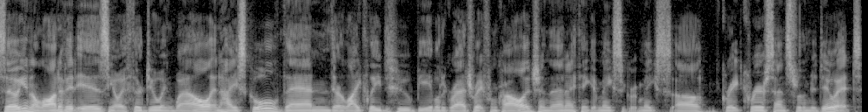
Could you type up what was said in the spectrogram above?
So, you know, a lot of it is, you know, if they're doing well in high school, then they're likely to be able to graduate from college. And then I think it makes a, makes a great career sense for them to do it.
